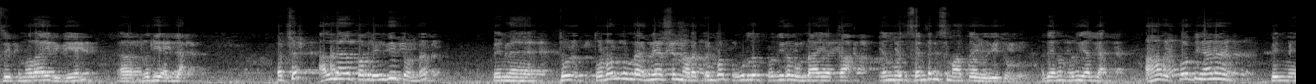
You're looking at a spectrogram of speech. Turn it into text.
ശ്രീ പിണറായി വിജയൻ പ്രതിയല്ല. പക്ഷെ അതിനകത്ത് അവർ എഴുതിയിട്ടുണ്ട് പിന്നെ തുടർന്നുള്ള അന്വേഷണം നടക്കുമ്പോൾ കൂടുതൽ പ്രതികൾ ഉണ്ടായേക്കാം എന്നൊരു സെന്റൻസ് മാത്രമേ എഴുതിയിട്ടുള്ളൂ. അദ്ദേഹം പ്രതിയല്ല. ആ റിപ്പോർട്ട് ഞാൻ പിന്നെ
